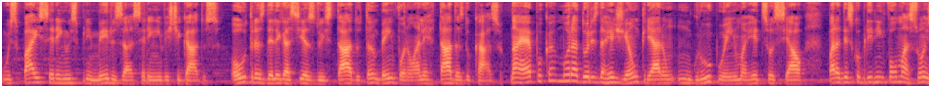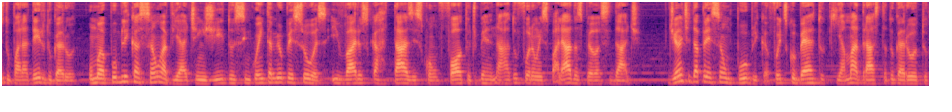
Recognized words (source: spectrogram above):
os pais serem os primeiros a serem investigados. Outras delegacias do estado também foram alertadas do caso. Na época, moradores da região criaram um grupo em uma rede social para descobrir informações do paradeiro do garoto. Uma publicação havia atingido 50 mil pessoas e vários cartazes com foto de Bernardo foram espalhadas pela cidade. Diante da pressão pública, foi descoberto que a madrasta do garoto,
